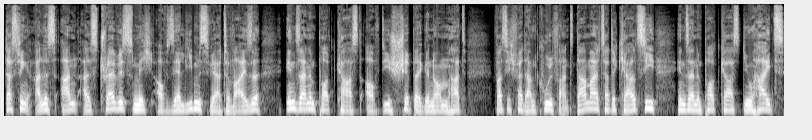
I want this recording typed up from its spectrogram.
das fing alles an, als Travis mich auf sehr liebenswerte Weise in seinem Podcast auf die Schippe genommen hat was ich verdammt cool fand. Damals hatte Kelsey in seinem Podcast New Heights,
